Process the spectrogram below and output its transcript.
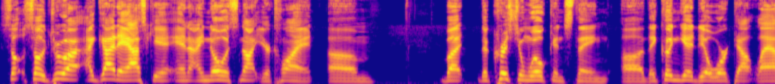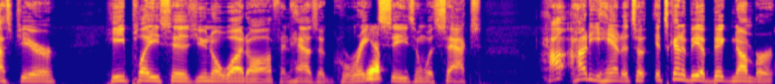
So, so Drew, I, I got to ask you, and I know it's not your client, um, but the Christian Wilkins thing, uh, they couldn't get a deal worked out last year. He plays his you know what off and has a great yep. season with sacks. How, how do you handle it? So it's going to be a big number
